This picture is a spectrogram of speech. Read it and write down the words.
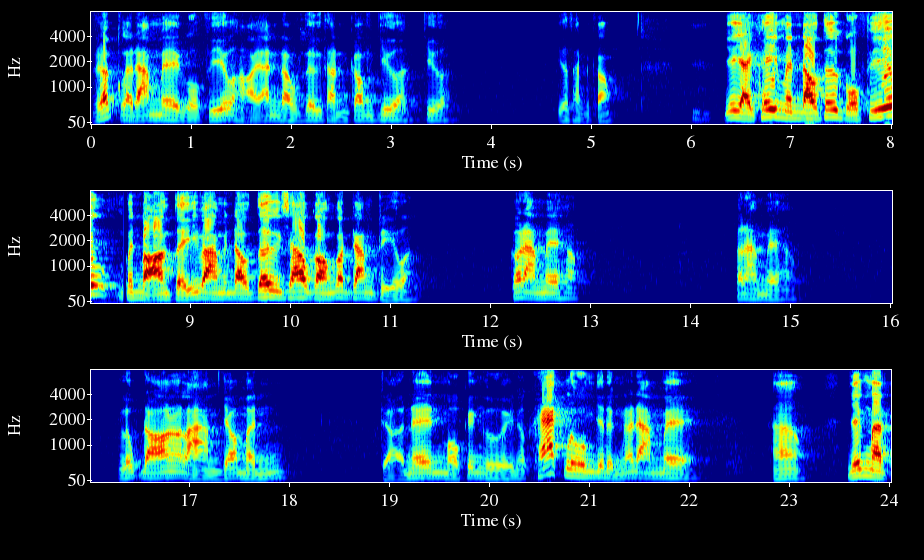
rất là đam mê cổ phiếu. Hỏi anh đầu tư thành công chưa? Chưa. Chưa thành công. Như vậy khi mình đầu tư cổ phiếu, mình bỏ 1 tỷ vào mình đầu tư, sao còn có trăm triệu à? Có đam mê không? Có đam mê không? Lúc đó nó làm cho mình trở nên một cái người nó khác luôn, chứ đừng nói đam mê. Không nhưng mà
